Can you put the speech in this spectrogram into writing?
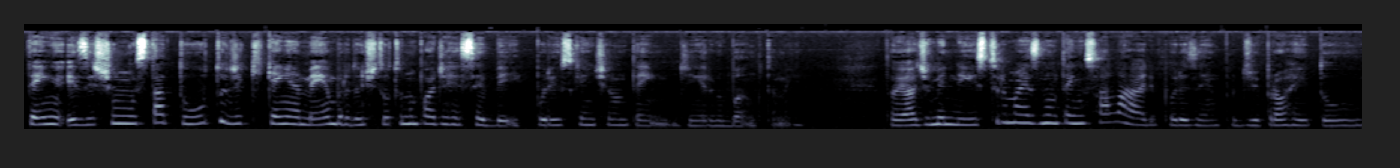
tem, existe um estatuto de que quem é membro do Instituto não pode receber. Por isso que a gente não tem dinheiro no banco também. Então eu administro, mas não tenho salário, por exemplo, de pró-reitor.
